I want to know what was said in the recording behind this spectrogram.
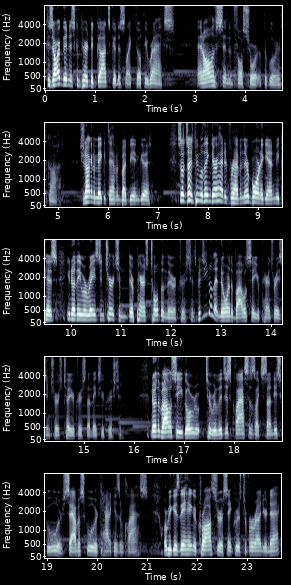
because our goodness compared to God's goodness like filthy rags. And all have sinned and fall short of the glory of God. So you're not going to make it to heaven by being good. Sometimes people think they're headed for heaven. They're born again because, you know, they were raised in church and their parents told them they were Christians. But you know that nowhere in the Bible say your parents raised in church tell you a Christian that makes you a Christian? No, in the Bible say you go to religious classes like Sunday school or Sabbath school or catechism class, or because they hang a cross or a St. Christopher around your neck.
